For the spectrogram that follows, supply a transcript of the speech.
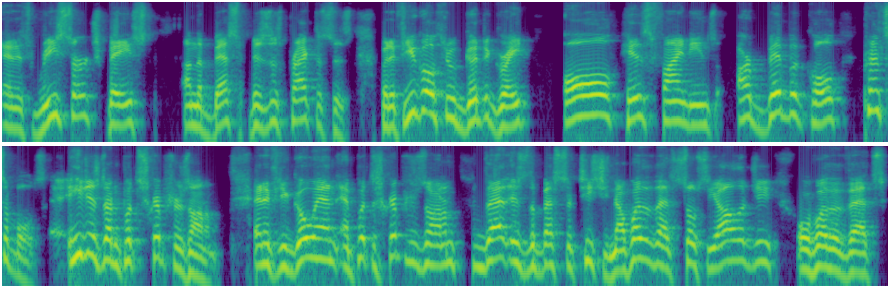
And it's research based on the best business practices. But if you go through Good to Great, all his findings are biblical principles. He just doesn't put the scriptures on them. And if you go in and put the scriptures on them, that is the best of teaching. Now, whether that's sociology or whether that's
